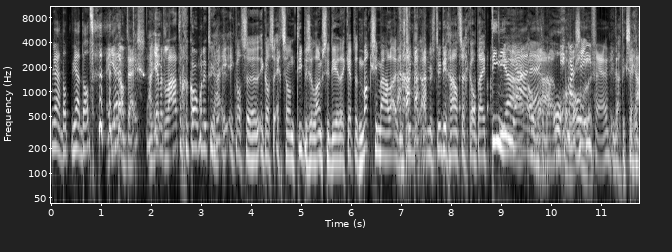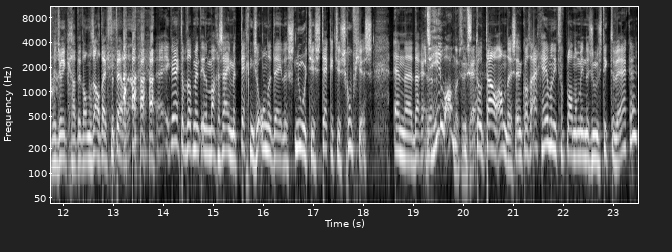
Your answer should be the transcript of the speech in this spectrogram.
ja. dat, ja, dat. en jij dan Thijs? Want jij ik- bent later gekomen natuurlijk. Ja, ik, ik, was, eh, ik was echt zo'n typische langstudeerder. Ik heb het maximale uit mijn studie, uit mijn studie gehaald, zeg ik altijd. Tien, Tien jaar, jaar, over. Ja, ik maar zeven. Ik dacht, ik zeg het, want Jurk gaat dit anders altijd vertellen. Eh, ik werkte op dat moment in een magazijn met technische onderdelen, snoertjes, stekkertjes, schroefjes. En eh, daar Iets heel anders dus, hè? totaal anders. En ik was eigenlijk helemaal niet van plan om in de journalistiek te werken.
